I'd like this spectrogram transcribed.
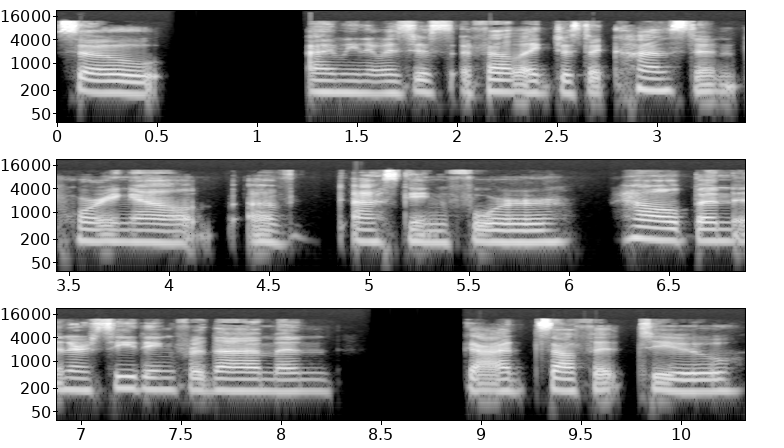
So, I mean, it was just, it felt like just a constant pouring out of asking for help and interceding for them. And God saw fit to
